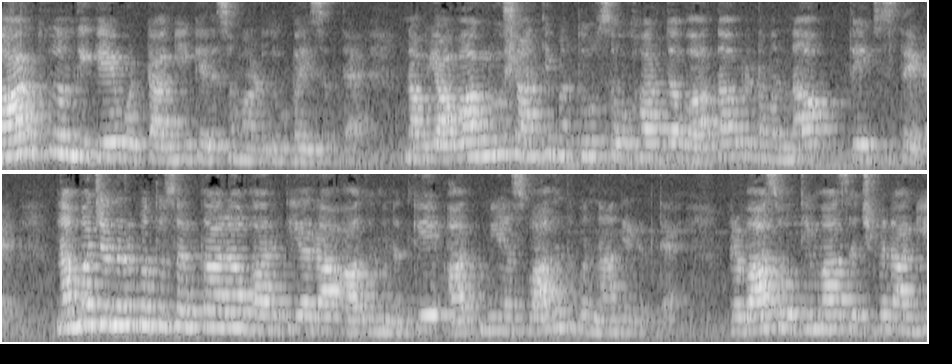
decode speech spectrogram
ಭಾರತದೊಂದಿಗೆ ಒಟ್ಟಾಗಿ ಕೆಲಸ ಮಾಡಲು ಬಯಸುತ್ತೆ. ನಾವು ಯಾವಾಗಲೂ ಶಾಂತಿ ಮತ್ತು ಸೌಹಾರ್ದ ವಾತಾವರಣವನ್ನ ಉತ್ತೇಜಿಸ್ತೇವೆ ನಮ್ಮ ಜನರು ಮತ್ತು ಸರ್ಕಾರ ಭಾರತೀಯರ ಆಗಮನಕ್ಕೆ ಆತ್ಮೀಯ ಸ್ವಾಗತವನ್ನ ನೀಡುತ್ತೆ. ಪ್ರವಾಸೋದ್ಯಮ ಸಚಿವನಾಗಿ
